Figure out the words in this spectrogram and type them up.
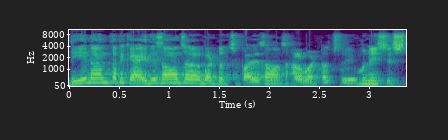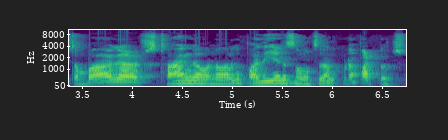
దీని అంతటికి ఐదు సంవత్సరాలు పట్టొచ్చు పది సంవత్సరాలు పట్టొచ్చు. ఇమ్యూనిటీ సిస్టమ్ బాగా స్ట్రాంగ్గా ఉన్న వాళ్ళకి పదిహేను సంవత్సరాలు కూడా పట్టొచ్చు.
